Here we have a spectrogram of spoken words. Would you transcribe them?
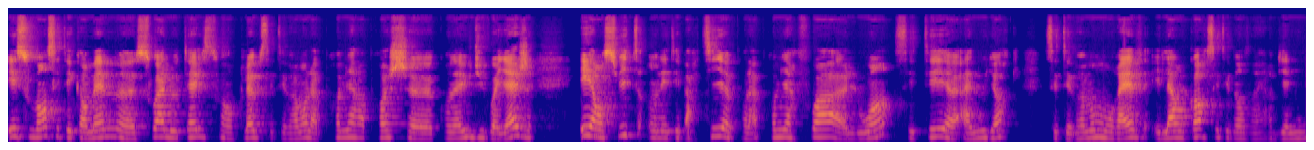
Et souvent, c'était quand même euh, soit à l'hôtel, soit en club. C'était vraiment la première approche euh, qu'on a eue du voyage. Et ensuite, on était parti pour la première fois loin. C'était à New York. C'était vraiment mon rêve. Et là encore, c'était dans un Airbnb.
